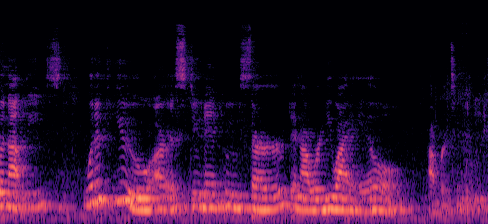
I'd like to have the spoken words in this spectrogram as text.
But not least, what if you are a student who served in our UIL opportunities?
